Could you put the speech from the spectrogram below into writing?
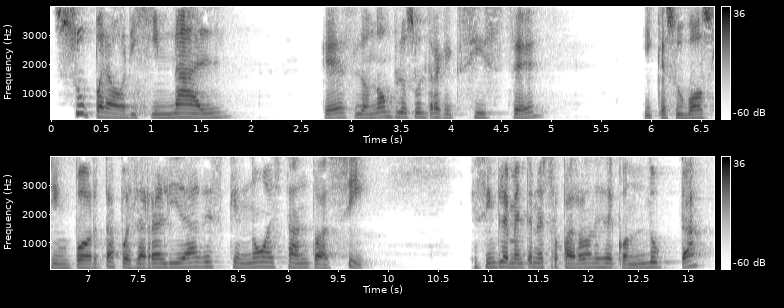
supra original, que es lo non plus ultra que existe y que su voz importa, pues la realidad es que no es tanto así, que simplemente nuestros padrones de conducta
